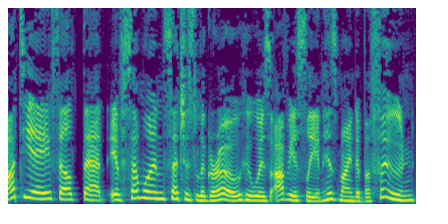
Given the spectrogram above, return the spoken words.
Autié felt that if someone such as Legros, who was obviously in his mind a buffoon,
